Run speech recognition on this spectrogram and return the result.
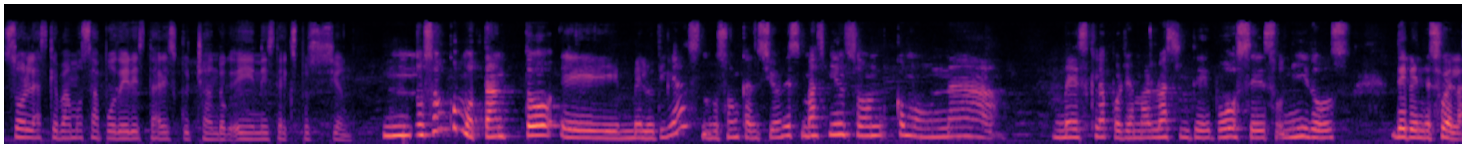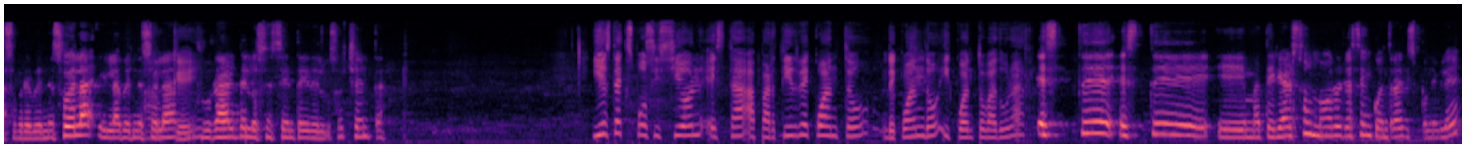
son las que vamos a poder estar escuchando en esta exposición? No son como tanto eh, melodías, no son canciones, más bien son como una mezcla, por llamarlo así, de voces, sonidos de Venezuela, sobre Venezuela y la Venezuela rural de los 60 y de los 80. ¿Y esta exposición está a partir de cuánto, de cuándo y cuánto va a durar? Este, este eh, material sonoro ya se encuentra disponible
